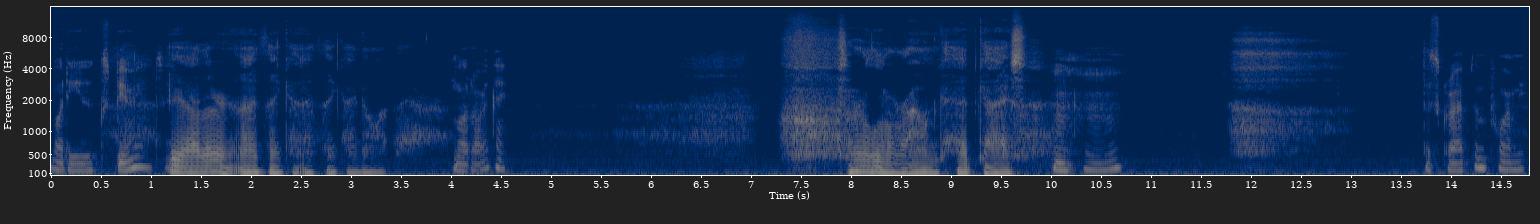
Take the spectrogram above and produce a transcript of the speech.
What are you experiencing? Yeah, they're I think I think I know what they are. What are they? They're little round head guys. Mm-hmm. Describe them for me.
